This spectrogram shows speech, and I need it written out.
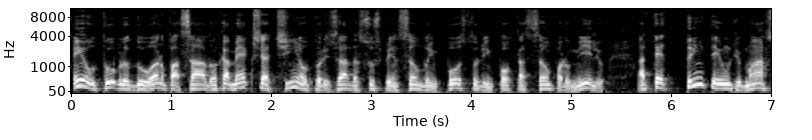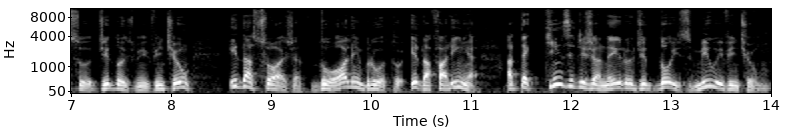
Em outubro do ano passado, a Camex já tinha autorizado a suspensão do imposto de importação para o milho até 31 de março de 2021 e da soja, do óleo em bruto e da farinha até 15 de janeiro de 2021.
